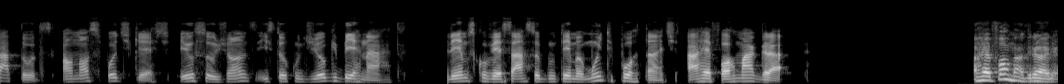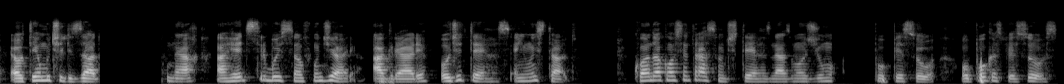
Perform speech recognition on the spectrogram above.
a todos ao nosso podcast. Eu sou o Jonas e estou com o Diogo e Bernardo. Iremos conversar sobre um tema muito importante, a reforma agrária. A reforma agrária é o termo utilizado para a redistribuição fundiária, agrária ou de terras em um estado. Quando a concentração de terras nas mãos de uma pessoa ou poucas pessoas,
